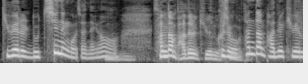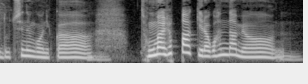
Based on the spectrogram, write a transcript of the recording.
기회를 놓치는 거잖아요. 판단 받을 기회를 그죠? 놓치는 거죠. 판단 받을 기회를 놓치는 거니까 정말 협박이라고 한다면 음.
